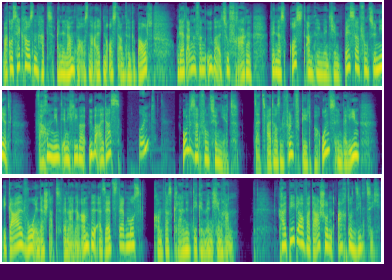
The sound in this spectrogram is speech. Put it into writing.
Markus Heckhausen hat eine Lampe aus einer alten Ostampel gebaut und er hat angefangen, überall zu fragen, wenn das Ostampelmännchen besser funktioniert, warum nehmt ihr nicht lieber überall das? Und? Und es hat funktioniert. Seit 2005 gilt bei uns in Berlin, egal wo in der Stadt, wenn eine Ampel ersetzt werden muss, kommt das kleine dicke Männchen ran. Karl Peglau war da schon 78.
